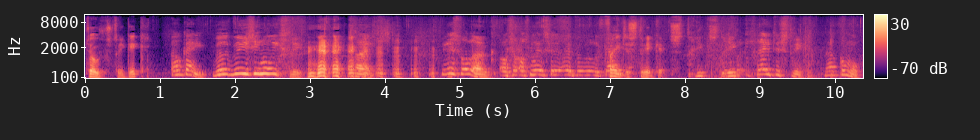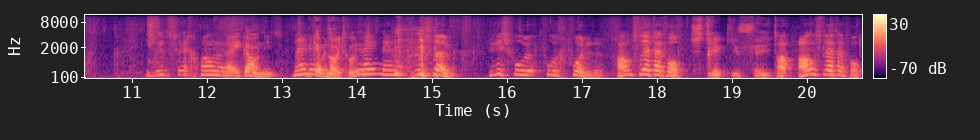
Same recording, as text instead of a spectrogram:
zo strik ik. Oké, wil, wil je zien hoe ik strik? nee. Dit is wel leuk. Als, als mensen even willen kijken. Veten strikken. Strik, strik. Vreten strikken. Nou, kom op. Dit is echt gewoon... eh, Nee, ik kan het niet. nee, nee. Ik heb het nooit geleerd. Nee, nee, maar dit is leuk. Dit is voor, voor gevorderden. Hans, let even op. Strik je veet. Ha- Hans, let even op.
